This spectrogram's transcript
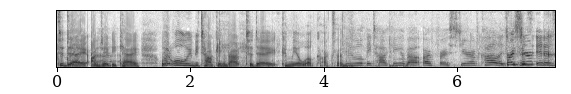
today on JBK. Uh-huh. What will we be talking about today, Camille Wilcoxon? We will be talking about our first year of college First because year it is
